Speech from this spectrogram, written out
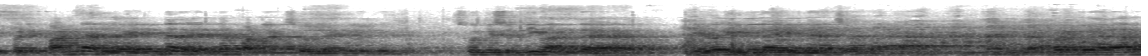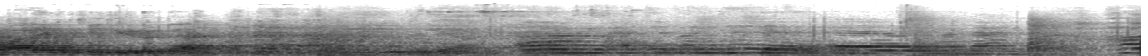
இப்ப நீ பண்ணல என்ன என்ன பண்ணன்னு சொல்லு எங்களுக்கு சுத்தி சுத்தி வந்த ஏதோ இல்ல இல்லன்னு சொன்னேன் அப்புறம் கொஞ்ச நேரம் வாழையை பிடிச்சி இருந்தேன். how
